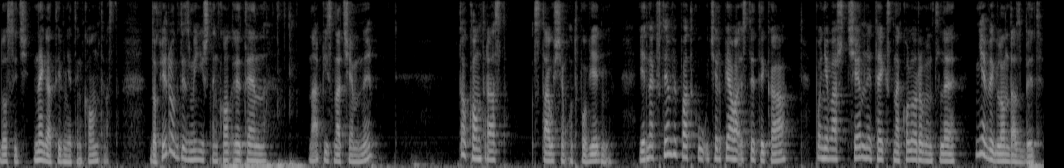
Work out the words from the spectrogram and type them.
dosyć negatywnie ten kontrast. Dopiero gdy zmienisz ten, ten napis na ciemny, to kontrast stał się odpowiedni. Jednak w tym wypadku ucierpiała estetyka, ponieważ ciemny tekst na kolorowym tle nie wygląda zbyt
